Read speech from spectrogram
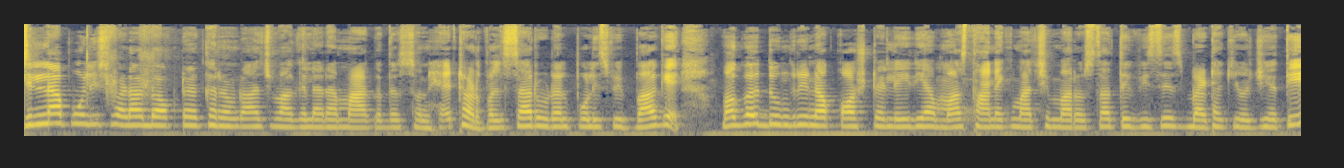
જિલ્લા પોલીસ વડા ડોક્ટર કરમરાજ વાઘેલાના માર્ગદર્શન હેઠળ વલસાડ રૂરલ પોલીસ વિભાગે મગર ડુંગરીના કોસ્ટલ એરિયામાં સ્થાનિક માછીમારો સાથે વિશેષ બેઠક યોજી હતી.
